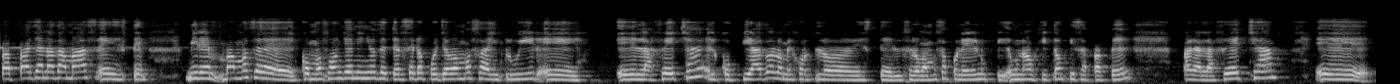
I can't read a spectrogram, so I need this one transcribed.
Papá, ya nada más, este, miren, vamos, eh, como son ya niños de tercero, pues ya vamos a incluir... Eh, eh, la fecha, el copiado, a lo mejor lo, este, se lo vamos a poner en una hojita, un papel para la fecha. Eh,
